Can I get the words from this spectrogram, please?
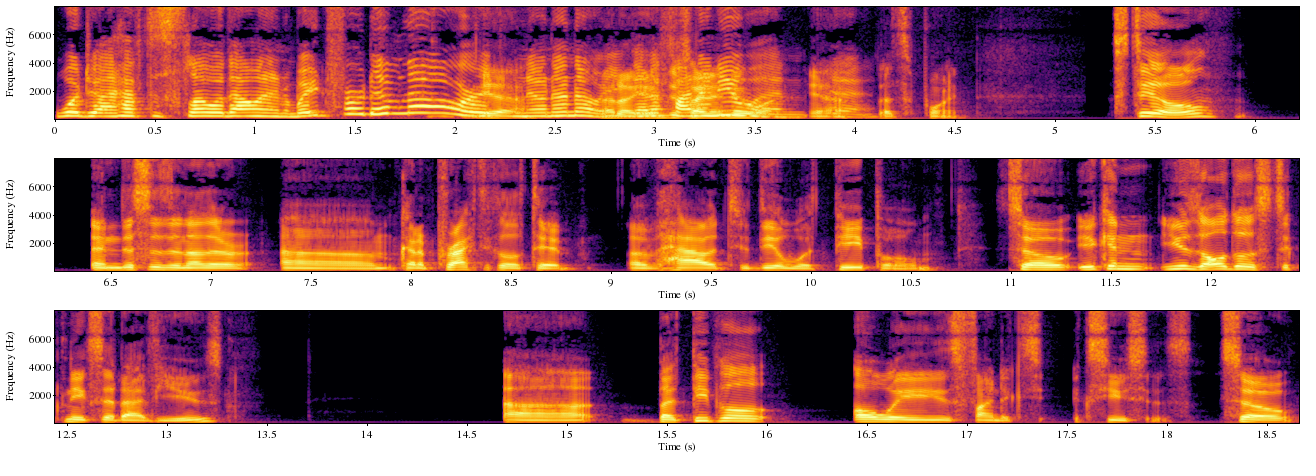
What do I have to slow down and wait for them now?" Or Yeah. no, no, no, you need gotta to find a new one. Yeah, that's the point. Still, and this is another um, kind of practical tip of how to deal with people. So you can use all those techniques that I've used, uh, but people always find ex- excuses. So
